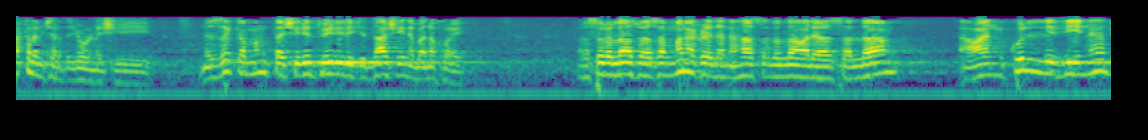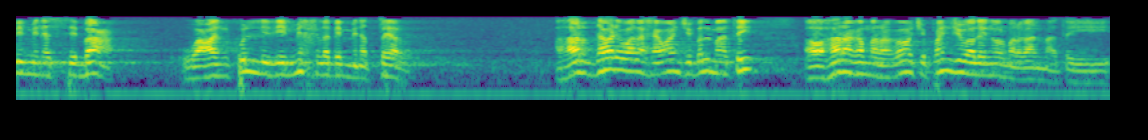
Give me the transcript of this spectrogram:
عقل هم چرته جوړ نشي نو ځکه موږ تشریح ویلې چې دا شی نه بنه خوري رسول الله صلی الله علیه وسلم منع کړی دا نه صلی الله علیه وسلم عن كل ذي ناب من السباع وعن كل ذي مخلب من الطير هر داړي والا حیوان چې بل ماتي او هر هغه مرغه چې پنځه والے نور مرغان ماتي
